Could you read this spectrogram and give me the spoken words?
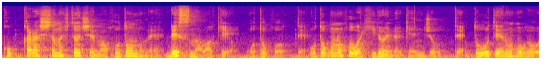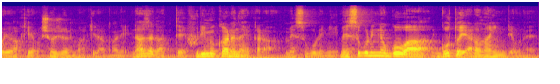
こっから下の人たちはまあほとんどね、レスなわけよ、男って。男の方がひどいのよ、現状って。童貞の方が多いわけよ、処女にも明らかに。なぜかって振り向かれないから、メスゴリに。メスゴリの5は5とやらないんだよね、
